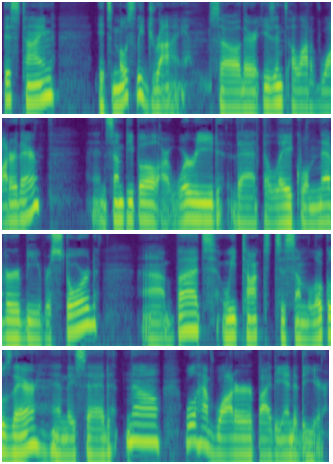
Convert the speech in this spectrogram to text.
this time, it's mostly dry. So there isn't a lot of water there. And some people are worried that the lake will never be restored. Uh, but we talked to some locals there, and they said, no, we'll have water by the end of the year.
